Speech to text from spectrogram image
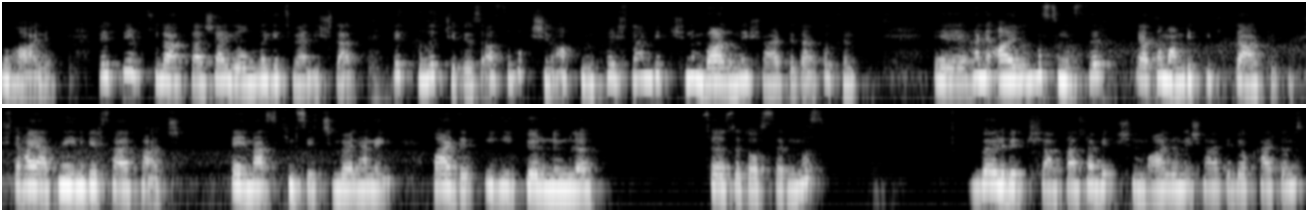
ruh hali. Ve bir türlü arkadaşlar yolunda gitmeyen işler. Ve kılıç yedirisi aslında bu kişinin aklını karıştıran bir kişinin varlığını işaret eder. Bakın e, hani ayrılmışsınızdır ya tamam bitti gitti artık. İşte hayatına yeni bir sayfa aç. Değmez kimse için böyle hani vardır iyi görünümlü sözde dostlarımız. Böyle bir kişi arkadaşlar bir kişinin varlığını işaret ediyor kartlarımız.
